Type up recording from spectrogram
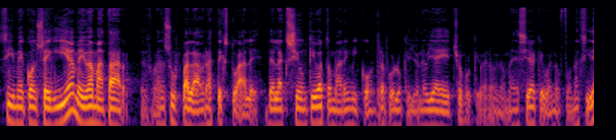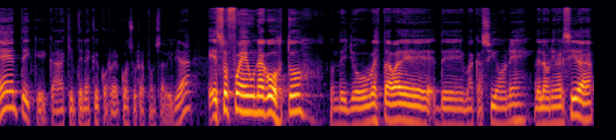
si me conseguía me iba a matar. Fueron sus palabras textuales de la acción que iba a tomar en mi contra por lo que yo le había hecho, porque bueno, mi mamá decía que bueno, fue un accidente y que cada quien tenía que correr con su responsabilidad. Eso fue en agosto donde yo estaba de, de, vacaciones de la universidad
